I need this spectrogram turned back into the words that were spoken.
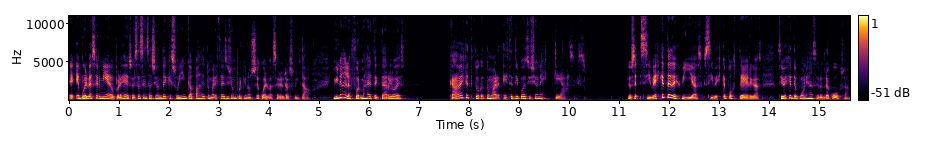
eh, eh, vuelve a ser miedo, pero es eso, esa sensación de que soy incapaz de tomar esta decisión porque no sé cuál va a ser el resultado. Y una de las formas de detectarlo es, cada vez que te toca tomar este tipo de decisiones, ¿qué haces? Entonces, si ves que te desvías, si ves que postergas, si ves que te pones a hacer otra cosa,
